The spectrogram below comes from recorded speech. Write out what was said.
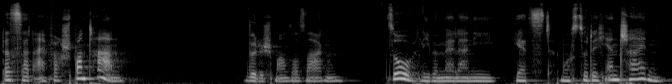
Das ist halt einfach spontan würde ich mal so sagen. So, liebe Melanie, jetzt musst du dich entscheiden.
